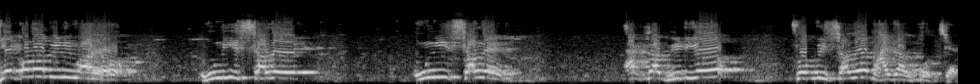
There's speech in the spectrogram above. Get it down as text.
যে কোনো বিনিময়ে হোক, উনিশ সালের উনিশ সালের একটা ভিডিও চব্বিশ সালে ভাইরাল করছেন।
